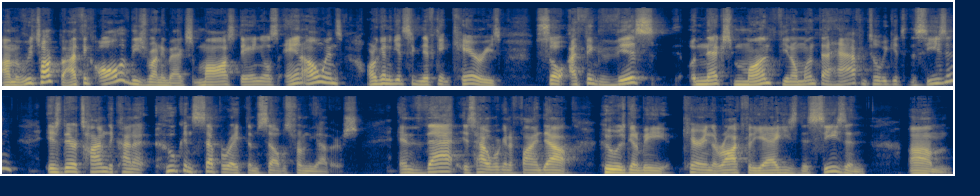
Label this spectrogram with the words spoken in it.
Um, we talked about, I think all of these running backs, Moss, Daniels, and Owens, are going to get significant carries. So I think this next month, you know, month and a half until we get to the season, is their time to kind of who can separate themselves from the others. And that is how we're going to find out who is going to be carrying the rock for the Aggies this season. Um,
